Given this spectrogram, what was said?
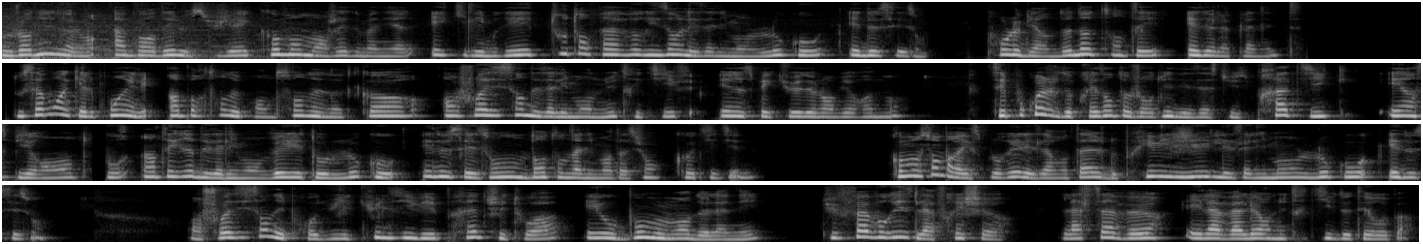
Aujourd'hui nous allons aborder le sujet comment manger de manière équilibrée tout en favorisant les aliments locaux et de saison, pour le bien de notre santé et de la planète. Nous savons à quel point il est important de prendre soin de notre corps en choisissant des aliments nutritifs et respectueux de l'environnement. C'est pourquoi je te présente aujourd'hui des astuces pratiques et inspirantes pour intégrer des aliments végétaux locaux et de saison dans ton alimentation quotidienne. Commençons par explorer les avantages de privilégier les aliments locaux et de saison. En choisissant des produits cultivés près de chez toi et au bon moment de l'année, tu favorises la fraîcheur, la saveur et la valeur nutritive de tes repas.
